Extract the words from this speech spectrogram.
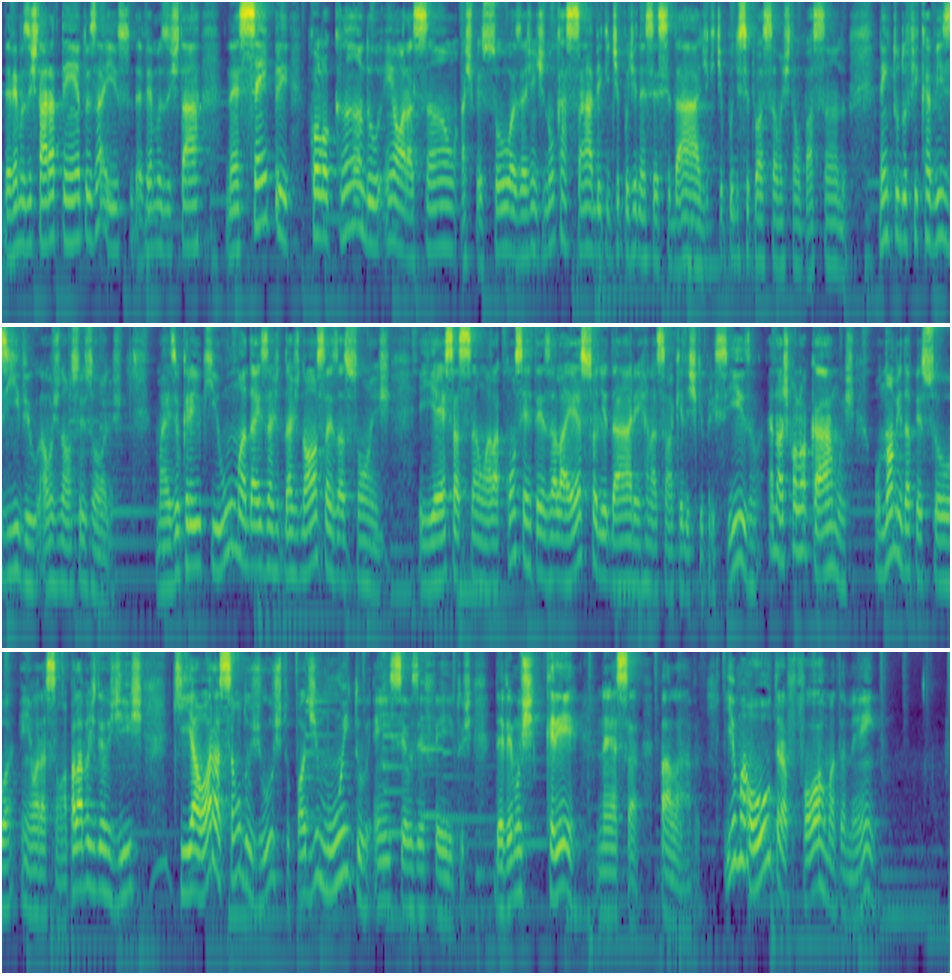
Devemos estar atentos a isso, devemos estar né, sempre colocando em oração as pessoas. A gente nunca sabe que tipo de necessidade, que tipo de situação estão passando. Nem tudo fica visível aos nossos olhos. Mas eu creio que uma das, das nossas ações e essa ação, ela com certeza ela é solidária em relação àqueles que precisam, é nós colocarmos o nome da pessoa em oração. A palavra de Deus diz que a oração do justo pode muito em seus efeitos. Devemos crer nessa palavra. E uma outra forma também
